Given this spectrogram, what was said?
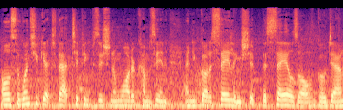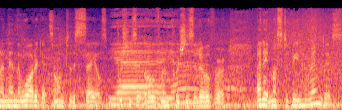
also once you get to that tipping position and water comes in and you've got a sailing ship, the sails all go down and then the water gets onto the sails and pushes it over and pushes it over. And it must have been horrendous.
